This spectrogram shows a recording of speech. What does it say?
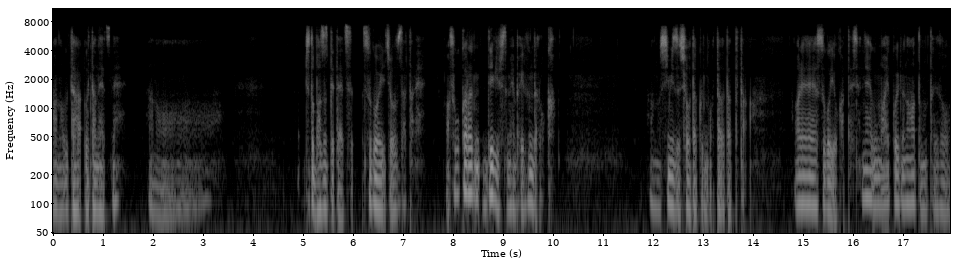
あの、歌、歌のやつね。あのー、ちょっとバズってたやつ、すごい上手だったね。あそこからデビューしたメンバーいるんだろうか。あの、清水翔太くんの歌歌ってた。あれ、すごい良かったですよね。うまい子いるなと思ったけど、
